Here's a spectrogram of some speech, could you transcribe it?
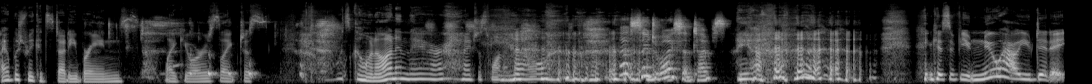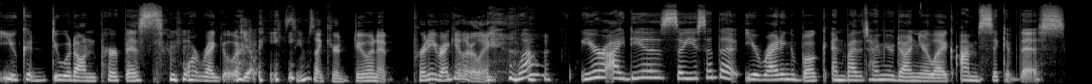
I wish we could study brains like yours, like just what's going on in there? I just want to know. so do I sometimes. Yeah. Because if you knew how you did it, you could do it on purpose more regularly. Yep. Seems like you're doing it pretty regularly. well, your ideas. So you said that you're writing a book, and by the time you're done, you're like, I'm sick of this.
